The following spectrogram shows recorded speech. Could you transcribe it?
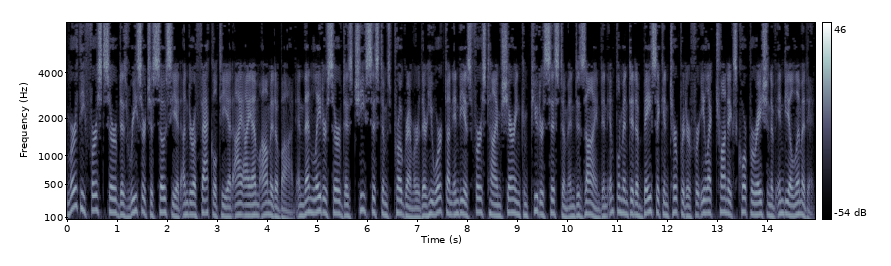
Murthy first served as research associate under a faculty at IIM Ahmedabad and then later served as chief systems programmer there he worked on India's first time sharing computer system and designed and implemented a basic interpreter for Electronics Corporation of India Limited.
